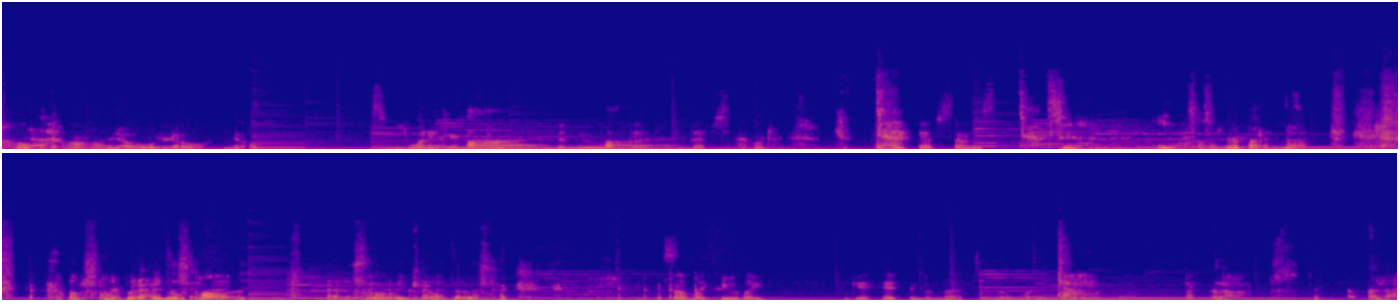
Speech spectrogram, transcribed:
Oh Nah. God. No, no, no. You want to hear the new, the new death, death sound? The new death sound is. Sounds like you're about a nut. I'm sorry, but I had Yo, to say pause. that. I had to say that. It kind of does. It sounds like you like get hit in the nuts in a way, of like that. Like, ugh, like, ugh.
